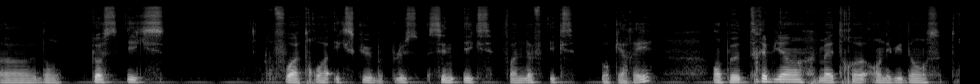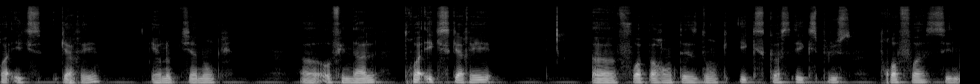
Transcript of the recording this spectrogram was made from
euh, donc cos x fois 3x cube plus sin x fois 9x au carré. On peut très bien mettre en évidence 3x carré et on obtient donc euh, au final 3x carré euh, fois parenthèse donc x cos x plus 3 fois sin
